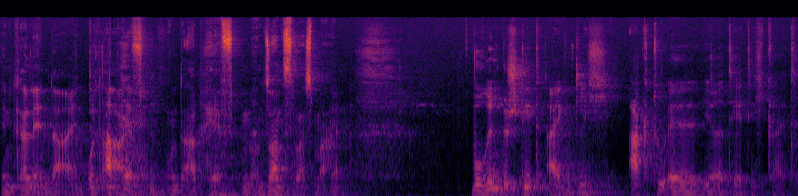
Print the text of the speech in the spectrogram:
in Kalender eintragen. Und abheften. Und abheften und sonst was machen. Ja. Worin besteht eigentlich aktuell Ihre Tätigkeit?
